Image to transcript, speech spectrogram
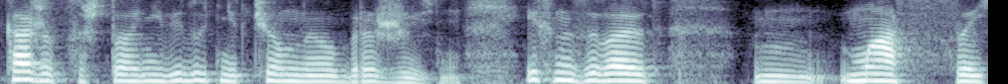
кажется, что они ведут никчемный образ жизни. Их называют массой,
